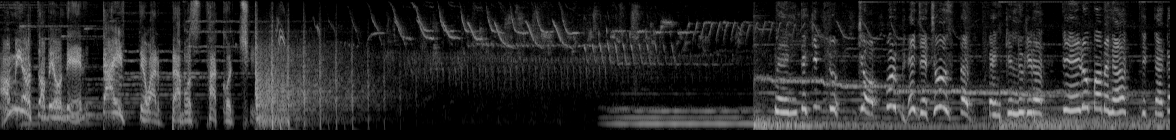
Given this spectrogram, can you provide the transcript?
আমিও তবে ওদের টাইট দেওয়ার ব্যবস্থা করছি। প্ল্যানটা কিন্তু জব্বর ভেজেছ ওস্তাদ। ব্যাংকের লোকেরা টেরও পাবে না যে টাকা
